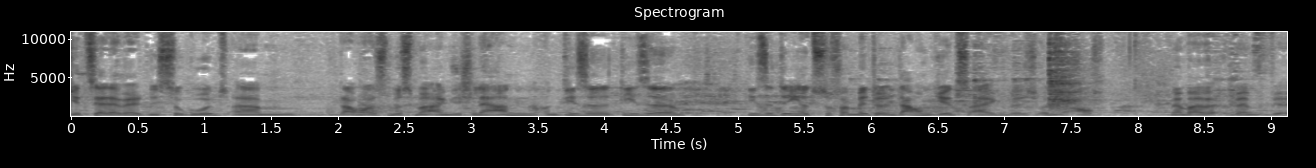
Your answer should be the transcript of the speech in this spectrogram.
geht es ja der Welt nicht so gut. Ähm, daraus müssen wir eigentlich lernen. Und diese, diese, diese Dinge zu vermitteln, darum geht es eigentlich. Und auch wenn wir, wenn wir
